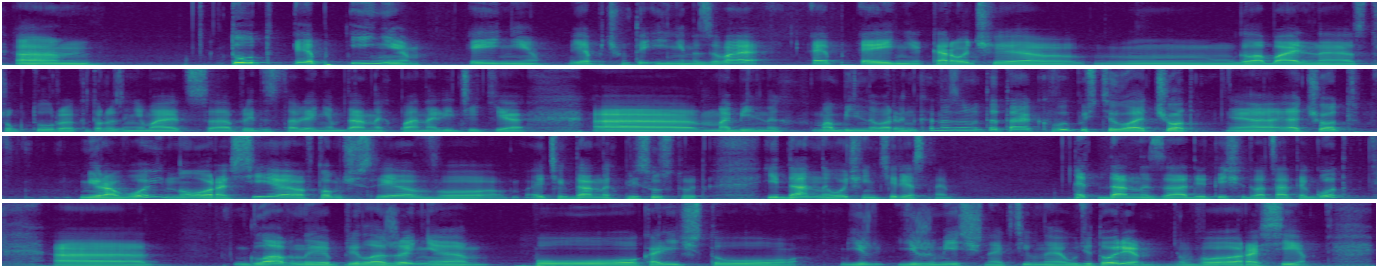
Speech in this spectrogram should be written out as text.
Тут App Ini, Эйни, я почему-то Ини называю, App Any. Короче, глобальная структура, которая занимается предоставлением данных по аналитике э, мобильных, мобильного рынка, назовем это так, выпустила отчет. Э, отчет мировой, но Россия в том числе в этих данных присутствует. И данные очень интересные. Это данные за 2020 год. Э, главные приложения по количеству ежемесячная активная аудитория в России.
